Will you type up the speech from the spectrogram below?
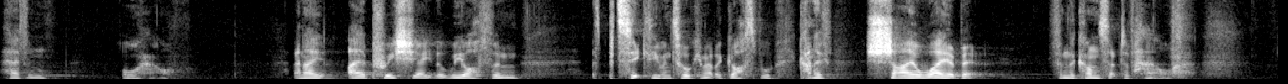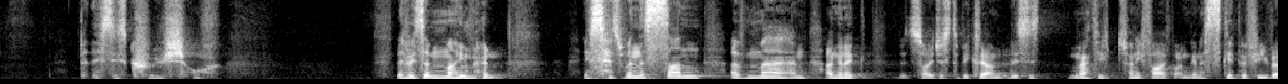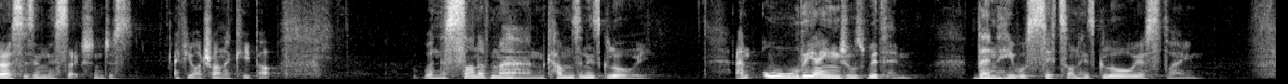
Heaven or hell? And I, I appreciate that we often, particularly when talking about the gospel, kind of shy away a bit from the concept of hell. But this is crucial. There is a moment, it says, when the Son of Man, I'm going to, sorry, just to be clear, this is Matthew 25, but I'm going to skip a few verses in this section, just if you are trying to keep up. When the Son of Man comes in his glory, and all the angels with him, then he will sit on his glorious throne.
